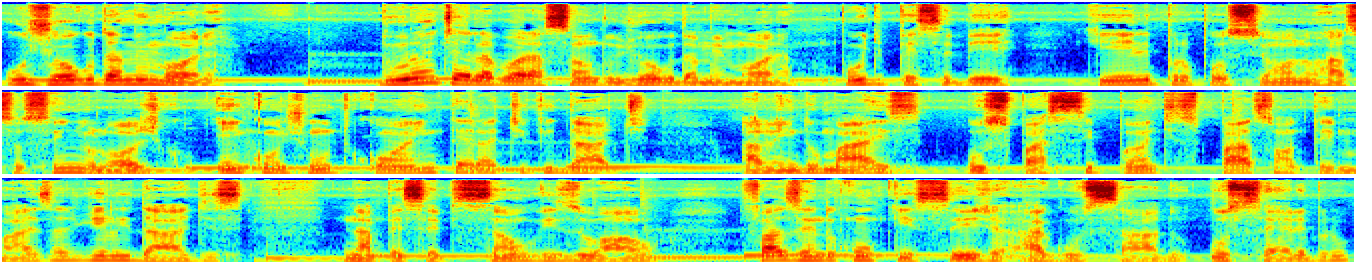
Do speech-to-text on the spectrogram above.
O jogo da memória. Durante a elaboração do jogo da memória, pude perceber que ele proporciona o raciocínio lógico em conjunto com a interatividade. Além do mais, os participantes passam a ter mais agilidades na percepção visual, fazendo com que seja aguçado o cérebro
